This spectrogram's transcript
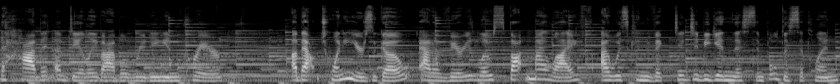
the habit of daily Bible reading and prayer. About 20 years ago, at a very low spot in my life, I was convicted to begin this simple discipline.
